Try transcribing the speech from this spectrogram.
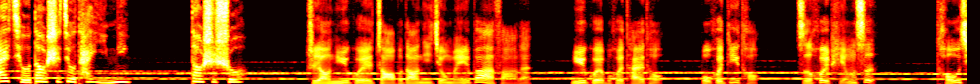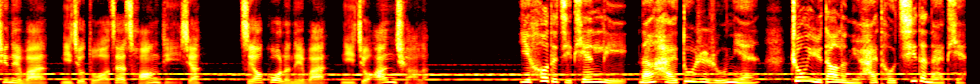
哀求道士救他一命。道士说：“只要女鬼找不到你，就没办法了。女鬼不会抬头，不会低头，只会平视。头七那晚，你就躲在床底下，只要过了那晚，你就安全了。”以后的几天里，男孩度日如年。终于到了女孩头七的那天，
